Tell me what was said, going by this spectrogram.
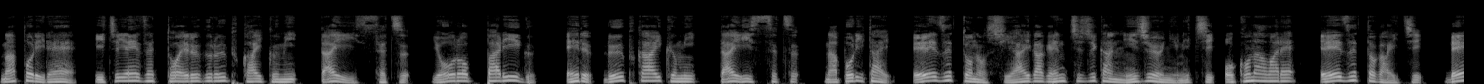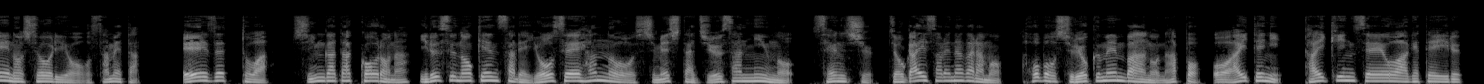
ナポリ0、1AZL グループ会組、第1節、ヨーロッパリーグ、L、ループ会組、第1節、ナポリ対 AZ の試合が現地時間22日行われ、AZ が1、0の勝利を収めた。AZ は、新型コロナイルスの検査で陽性反応を示した13人の選手、除外されながらも、ほぼ主力メンバーのナポを相手に、耐筋性を上げている。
